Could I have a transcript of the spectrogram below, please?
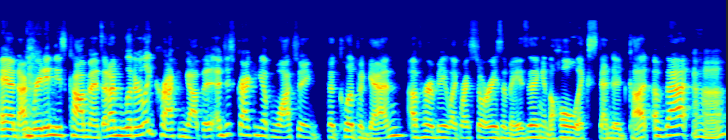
And I'm reading these comments, and I'm literally cracking up, and just cracking up watching the clip again of her being like, "My story is amazing," and the whole extended cut of that. Uh-huh.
